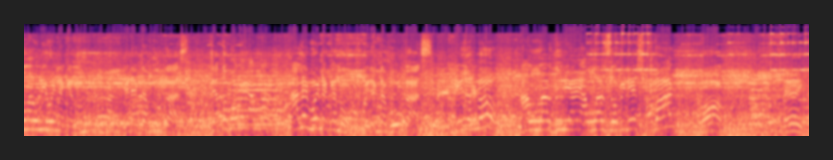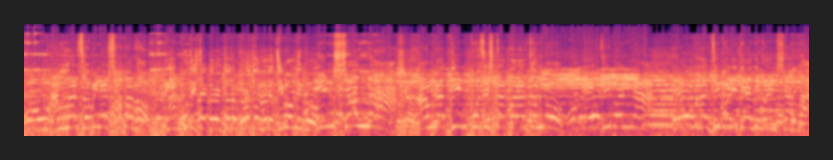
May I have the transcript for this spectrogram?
আল্লাহর অলি হই না কেন? এটা একটা ভুল কাজ। যত বড়ই আল্লাহর আলেম হই না কেন এটা একটা ভুল কাজ। এই জন্য আল্লাহর দুনিয়ায় আল্লাহর জমিনে সবার হক। আল্লাহর জমিনে সবার হক। দিন প্রতিষ্ঠা করার জন্য প্রয়োজন হলে জীবন দিব। ইনশাল্লাহ আমরা দিন প্রতিষ্ঠা করার জন্য এই জীবন না এর পুরো জীবনই দিয়ে দিব ইনশাল্লাহ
